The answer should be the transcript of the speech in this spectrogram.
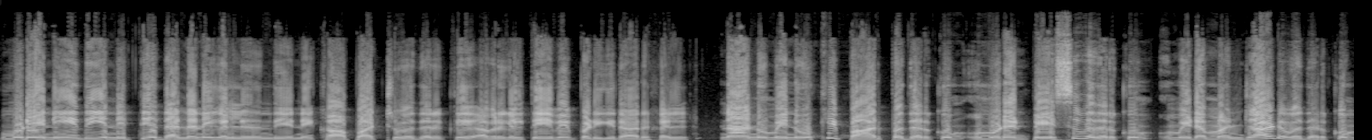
உம்முடைய நீதியின் நித்திய தண்டனைகளிலிருந்து என்னை காப்பாற்றுவதற்கு அவர்கள் தேவைப்படுகிறார்கள். நான் உம்மை நோக்கி பார்ப்பதற்கும் உம்முடன் பேசுவதற்கும் உம்மிடம் மன்றாடுவதற்கும்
